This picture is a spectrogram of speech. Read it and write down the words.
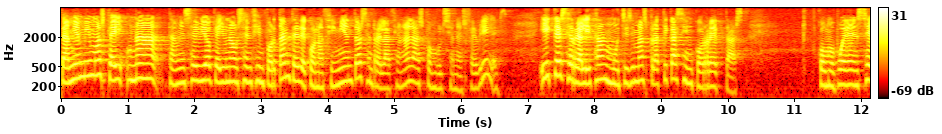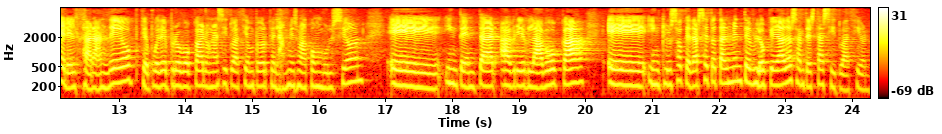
También vimos que hay una, también se vio que hay una ausencia importante de conocimientos en relación a las convulsiones febriles y que se realizan muchísimas prácticas incorrectas. Como pueden ser el zarandeo, que puede provocar una situación peor que la misma convulsión, eh, intentar abrir la boca, eh, incluso quedarse totalmente bloqueados ante esta situación.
